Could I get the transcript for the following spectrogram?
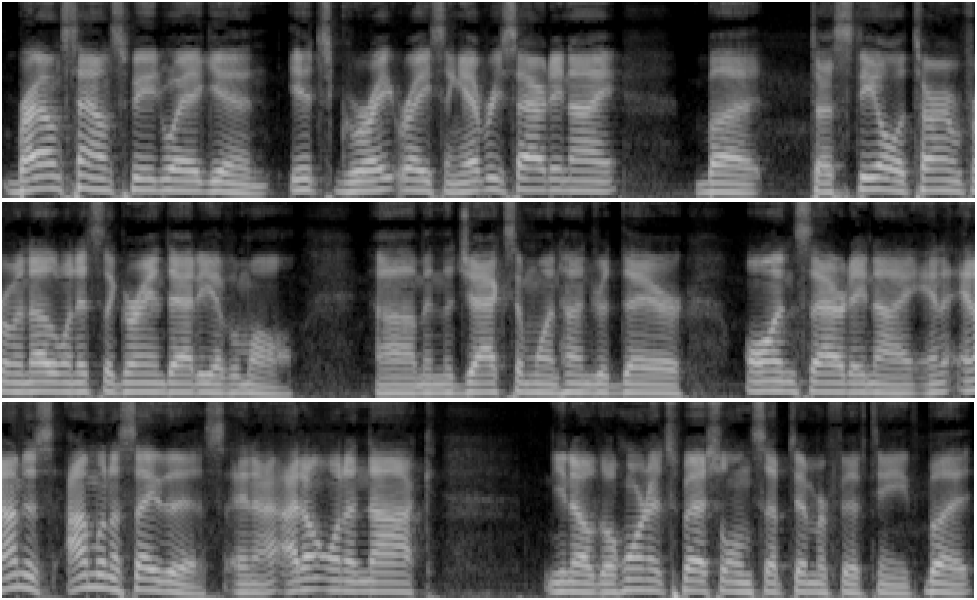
Brownstown Speedway again. It's great racing every Saturday night, but to steal a term from another one, it's the granddaddy of them all. Um, and the Jackson 100 there on Saturday night, and and I'm just I'm going to say this, and I, I don't want to knock, you know, the Hornet Special on September 15th, but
